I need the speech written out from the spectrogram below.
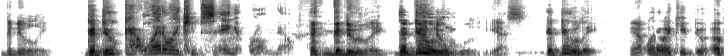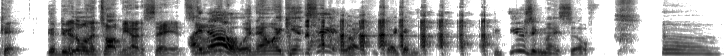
Gaduli. Gadu. God, why do I keep saying it wrong now? Gaduli. Gaduli. Yes. Gaduli. Yep. Why do I keep doing? Okay. Good You're the one that taught me how to say it. So. I know, and now I can't say it right. It's like I'm confusing myself.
